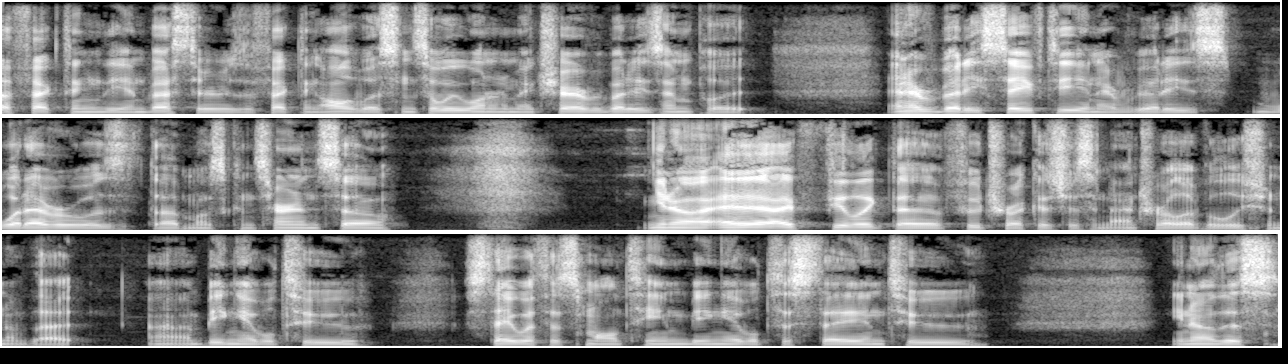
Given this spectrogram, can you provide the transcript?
affecting the investors, affecting all of us. And so we wanted to make sure everybody's input and everybody's safety and everybody's whatever was the most concern. And so, you know, I, I feel like the food truck is just a natural evolution of that. Uh, being able to stay with a small team, being able to stay into, you know, this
